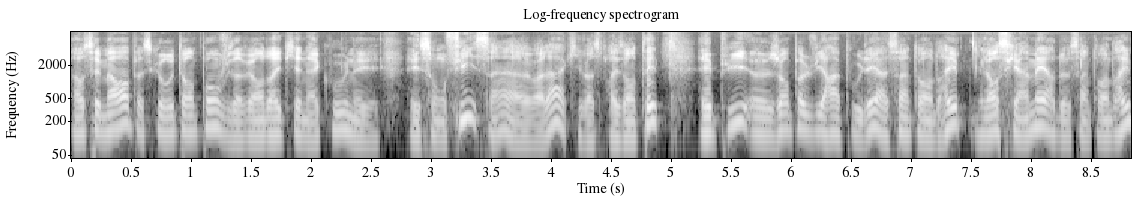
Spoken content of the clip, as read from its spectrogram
Alors c'est marrant parce qu'au tampon, vous avez André Tienakoun et, et son fils, hein, voilà, qui va se présenter. Et puis euh, Jean-Paul Virapoulet à Saint-André, l'ancien maire de Saint-André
